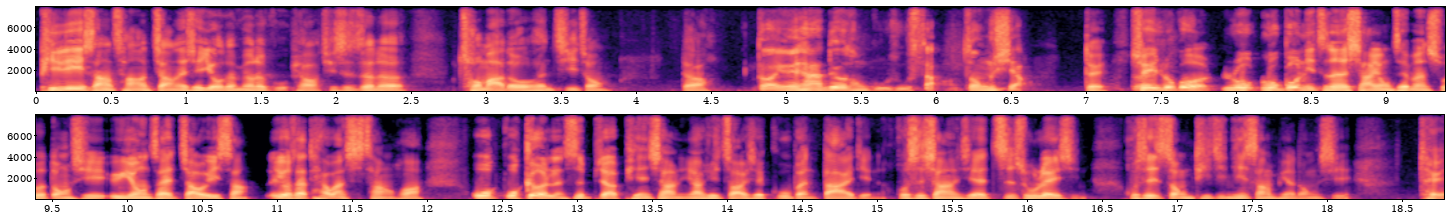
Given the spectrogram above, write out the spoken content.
P D 上常常讲那些有的没有的股票，其实真的。筹码都很集中，对吧？对，因为它流通股数少，中小。对，所以如果如如果你真的想用这本书的东西运用在交易上，又在台湾市场的话，我我个人是比较偏向你要去找一些股本大一点的，或是像一些指数类型，或是总体经济商品的东西。对，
